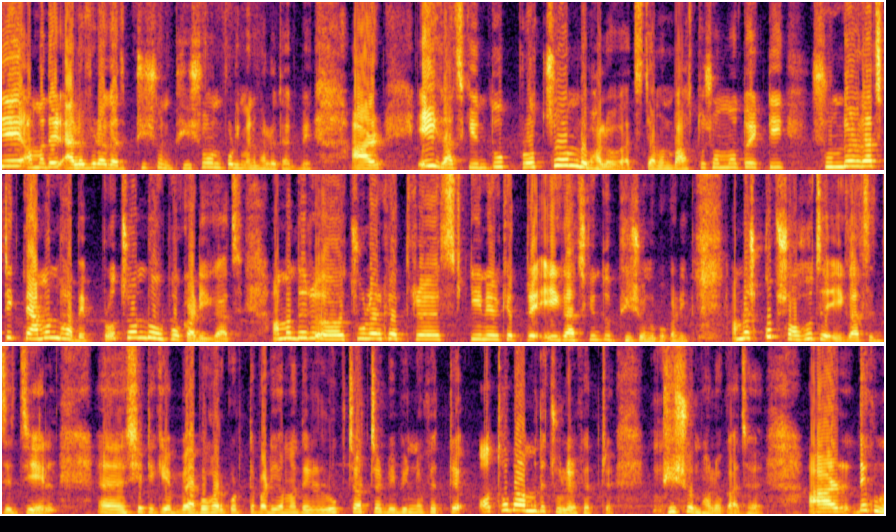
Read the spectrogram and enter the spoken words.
যে আমাদের অ্যালোভেরা গাছ ভীষণ ভীষণ পরিমাণে ভালো থাকবে। আর এই গাছ কিন্তু প্রচণ্ড ভালো গাছ, যেমন বাস্তুসম্মত একটি সুন্দর গাছ, ঠিক তেমনভাবে প্রচণ্ড উপকারী গাছ। আমাদের চুলের ক্ষেত্রে, স্কিনের ক্ষেত্রে এই গাছ কিন্তু ভীষণ উপকারী। আমরা খুব সহজে এই গাছের যে জেল সেটিকে ব্যবহার করতে পারি আমাদের রূপচর্চার বিভিন্ন ক্ষেত্রে অথবা আমাদের চুলের ক্ষেত্রে। ভীষণ ভালো কাজ হয়। আর দেখুন,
